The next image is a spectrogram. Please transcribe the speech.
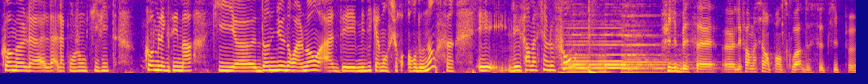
comme la, conjonctivite, comme l'eczéma, qui euh, donnent lieu normalement à des médicaments sur ordonnance. Et les pharmaciens le font. Philippe Besset, euh, les pharmaciens en pensent quoi de ce type euh,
